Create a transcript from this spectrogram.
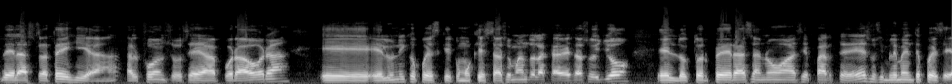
de la estrategia, Alfonso. O sea, por ahora eh, el único pues que como que está asomando la cabeza soy yo, el doctor Pedraza no hace parte de eso, simplemente pues eh,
